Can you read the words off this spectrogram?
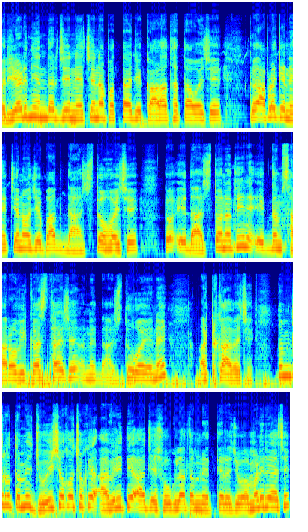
વરિયાળીની અંદર જે નીચેના પત્તા જે કાળા થતા હોય છે, કે આપણે કે નીચેનો જે ભાગ દાજતો હોય છે, તો એ દાજતો નથી ને એકદમ સારો વિકાસ થાય છે અને દાજતું હોય એને અટકાવે છે. તો મિત્રો, તમે જોઈ શકો છો કે આવી રીતે આ જે છોગલા તમને અત્યારે જોવા મળી રહ્યા છે,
